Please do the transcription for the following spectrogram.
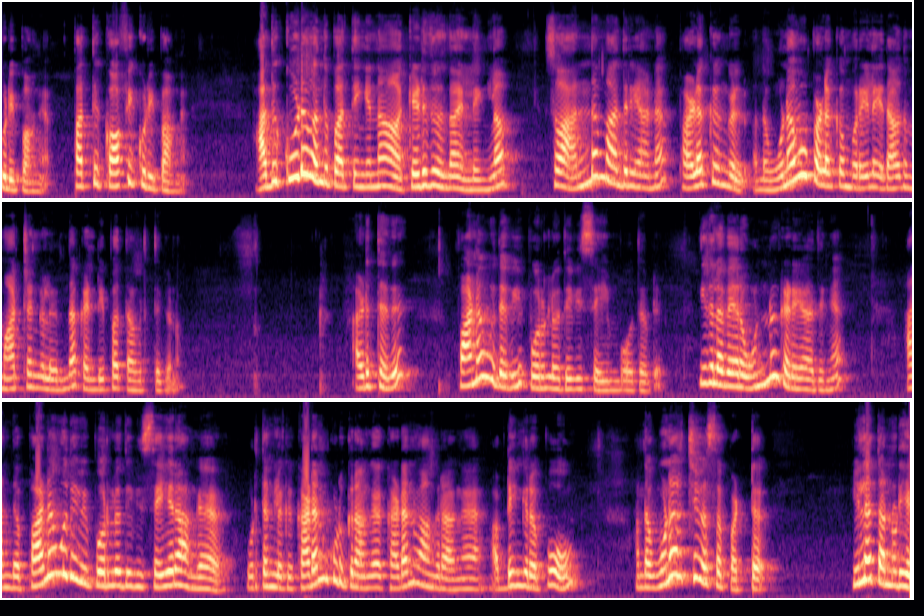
குடிப்பாங்க. பத்து காஃபி குடிப்பாங்க. அது கூட வந்து பார்த்திங்கன்னா கெடுதல் தான் இல்லைங்களா? ஸோ அந்த மாதிரியான பழக்கங்கள் அந்த உணவு பழக்க முறையில் ஏதாவது மாற்றங்கள் இருந்தால் கண்டிப்பாக தவிர்த்துக்கணும். அடுத்தது பண உதவி பொருளுதவி செய்யும்போது அப்படி. இதில் வேறு ஒன்றும் கிடையாதுங்க. அந்த பண உதவி பொருளுதவி செய்கிறாங்க ஒருத்தங்களுக்கு கடன் கொடுக்குறாங்க கடன் வாங்குறாங்க அப்படிங்கிறப்போ அந்த உணர்ச்சி வசப்பட்டு இல்லை தன்னுடைய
